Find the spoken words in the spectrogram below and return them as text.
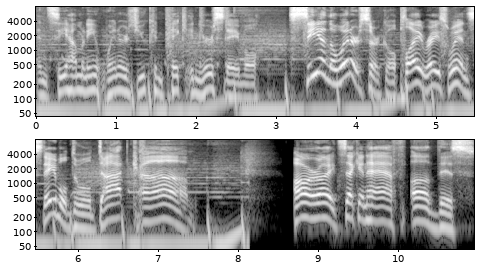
and see how many winners you can pick in your stable. See you in the winner circle. Play, race, win. Stableduel.com. All right, second half of this.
